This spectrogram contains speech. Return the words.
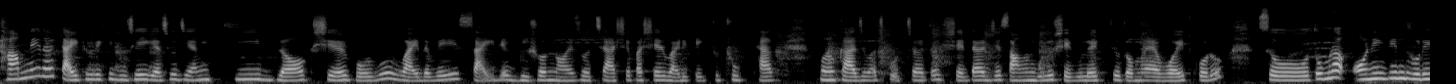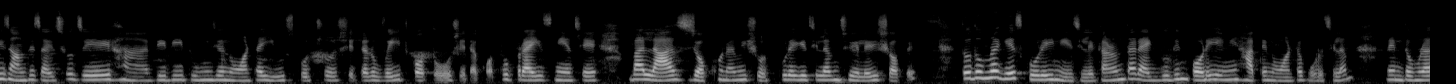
থামনের আর টাইটেল দেখে বুঝেই গেছো যে আমি কি ব্লগ শেয়ার করব? বাই দ্য ওয়ে সাইডে ভীষণ নয়েজ হচ্ছে, আশেপাশের বাড়িতে একটু টুকটাক কোনো কাজ বাজ করছে হয়তো, সেটার যে সাউন্ডগুলো সেগুলো একটু তোমরা অ্যাভয়েড করো। সো তোমরা অনেক দিন ধরেই জানতে চাইছো যে হ্যাঁ দিদি, তুমি যে নোয়াটা ইউজ করছ, সেটার ওয়েট কত? সেটা কত প্রাইস নিয়েছে? বা লাস্ট যখন আমি সোদপুরে গেছিলাম জুয়েলারি শপে তো তোমরা গেস করেই নিয়েছিলে। কারণ তার এক দুদিন পরেই আমি হাতে নোয়াটা পড়েছিলাম। দেন তোমরা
